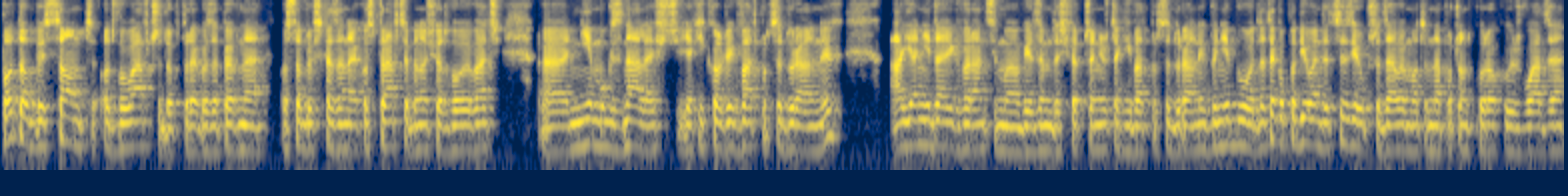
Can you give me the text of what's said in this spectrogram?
po to, by sąd odwoławczy, do którego zapewne osoby wskazane jako sprawcy będą się odwoływać, e, nie mógł znaleźć jakichkolwiek wad proceduralnych, a ja nie daję gwarancji moją wiedzą doświadczeniu, że takich wad proceduralnych by nie było. Dlatego podjąłem decyzję, uprzedzałem o tym na początku roku już władzę,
